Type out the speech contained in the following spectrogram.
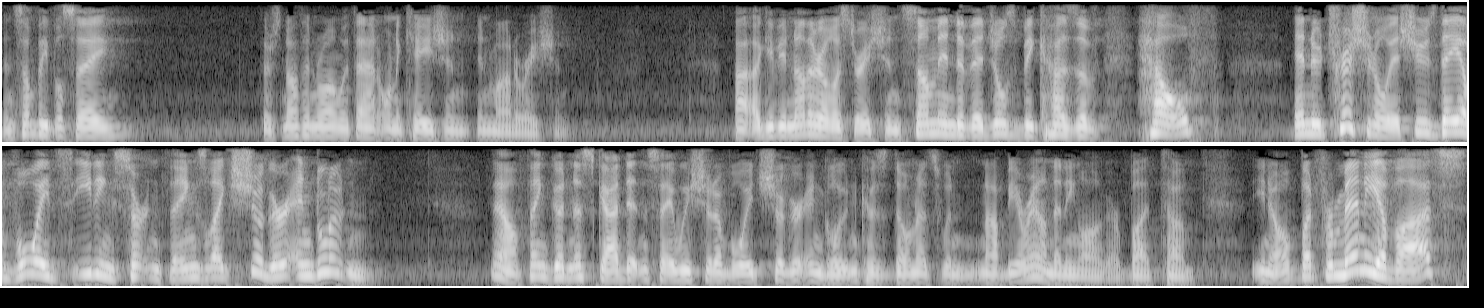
And some people say there's nothing wrong with that on occasion in moderation. Uh, I'll give you another illustration. Some individuals, because of health and nutritional issues, they avoid eating certain things like sugar and gluten. Now, thank goodness God didn't say we should avoid sugar and gluten because donuts would not be around any longer. But, um, you know, but for many of us,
